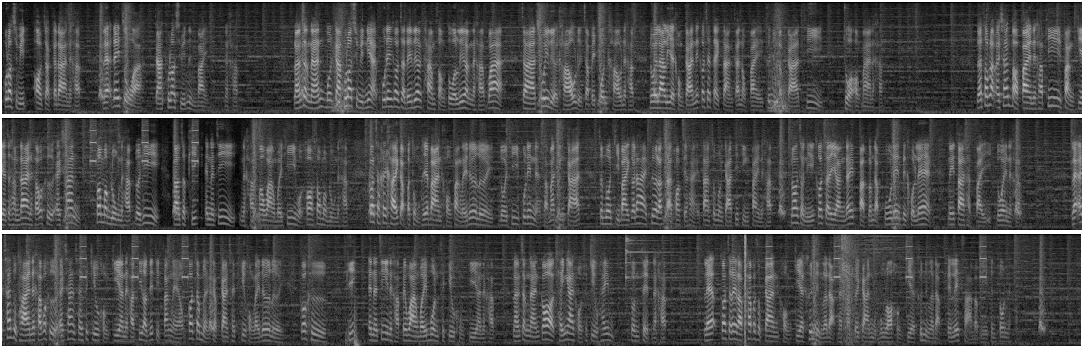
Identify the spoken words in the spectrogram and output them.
ผู้รอดชีวิตออกจากกระดานนะครับ และได้จั่วการผู้รอดชีวิต1ใบนะครับ หลังจากนั้นบนการผู้รอดชีวิตเนี่ยผู้เล่นก็จะได้เลือกทำสองตัวเลือกนะครับว่าจะช่วยเหลือเขาหรือจะไปปล้นเขานะครับ โดยรายละเอียดของการดเนี่ยก็จะแตกต่างกันออกไปขึ้นอยู่กับการดที่จั่วออกมานะครับ และสำหรับแอคชั่นต่อไปนะครับที่ฝั่งเกียร์จะทำได้นะครับก็คือแอคชั่นซ่อมบำรุงนะครับ โดยที่เราจะพิก Energy นะครับมาวางไว้ที่หัวข้อซ่อมบำรุงนะครับ ก็จะคล้ายๆ กับปฐมพยาบาลของฝั่งไรเดอร์เลย โดยที่ผู้เล่นเนี่ยสามารถทิ้งการ์ด จำนวนกี่ใบก็ได้เพื่อรักษาความเสียหายตามจำนวนการที่ทิ้งไปนะครับ นอกจากนี้ก็จะยังได้ปรับลำดับผู้เล่นเป็นคนแรกในตาถัดไปอีกด้วยนะครับ และแอคชั่นสุดท้ายนะครับก็คือแอคชั่นใช้สกิลของเกียร์นะครับที่เราได้ติดตั้งแล้ว ก็จะเหมือนกับการใช้สกิลของไรเดอร์เลย ก็คือพิก Energy นะครับไปวางไว้บนสกิลของเกียร์นะครับหลังจากนั้นก็ใช้งานของสกิลให้จนเสร็จนะครับ และก็จะได้รับค่าประสบการณ์ของเกียร์ขึ้น 1 ระดับนะครับ โดยการหมุนวงล้อของเกียร์ขึ้น 1 ระดับ เป็นเลข 3 แบบนี้เป็นต้นนะครับ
